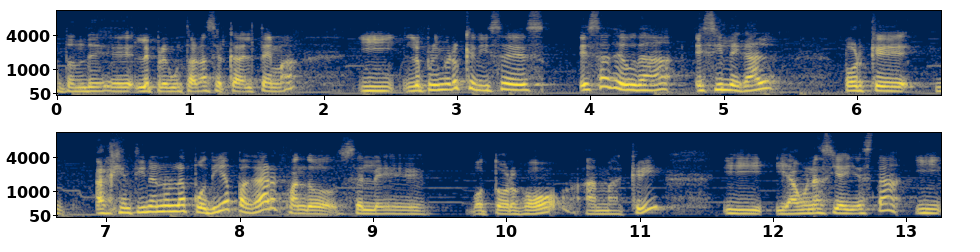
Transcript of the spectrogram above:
donde le preguntaron acerca del tema y lo primero que dice es, esa deuda es ilegal porque Argentina no la podía pagar cuando se le otorgó a Macri y, aún así ahí está. Y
